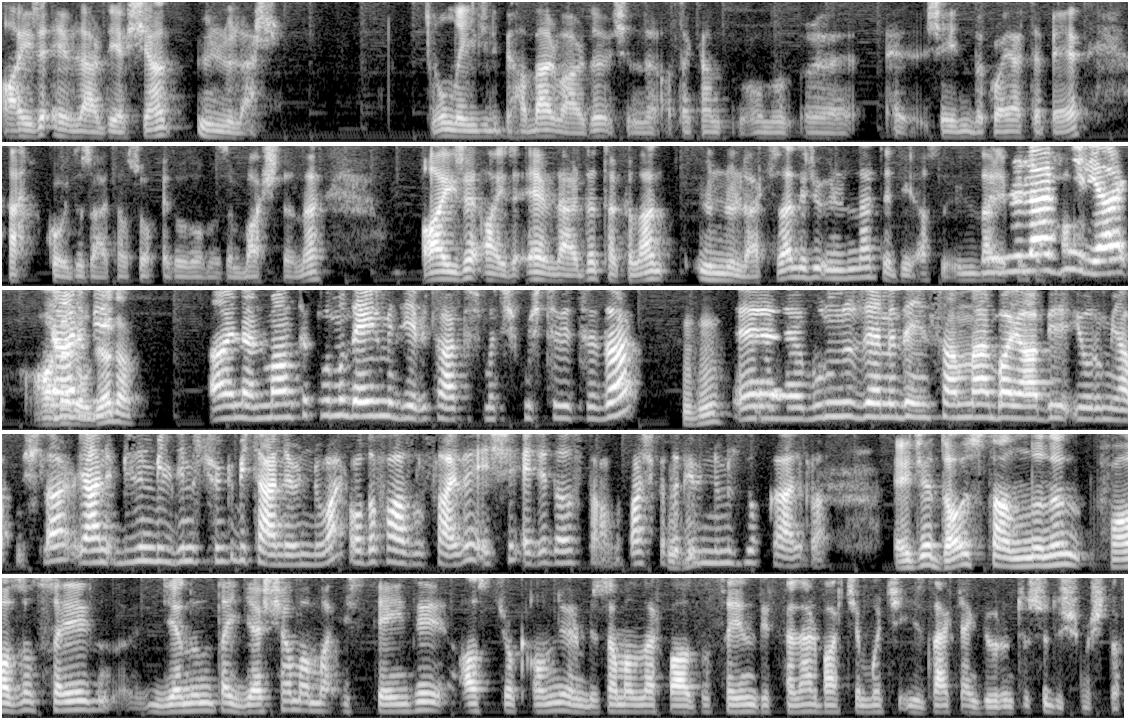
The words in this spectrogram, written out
ayrı evlerde yaşayan ünlüler. Onunla ilgili bir haber vardı. Şimdi Atakan onun e, şeyini de koyar tepeye. Heh, koydu zaten sohbet odamızın başlığına. Ayrı ayrı evlerde takılan ünlüler. Sadece ünlüler de değil aslında ünlüler Ünlüler değil ya. Haber yani oluyor bir, da. Aynen mantıklı mı değil mi diye bir tartışma çıkmış Twitter'da. Hı hı. Ee, bunun üzerine de insanlar bayağı bir yorum yapmışlar. Yani bizim bildiğimiz çünkü bir tane ünlü var. O da Fazıl Say ve eşi Ece Dağıstanlı. Başka da hı hı. bir ünlümüz yok galiba. Ece Dağıstanlı'nın Fazıl Say'ın yanında yaşamama isteğini az çok anlıyorum. Bir zamanlar Fazıl Say'ın bir Fenerbahçe maçı izlerken görüntüsü düşmüştü.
